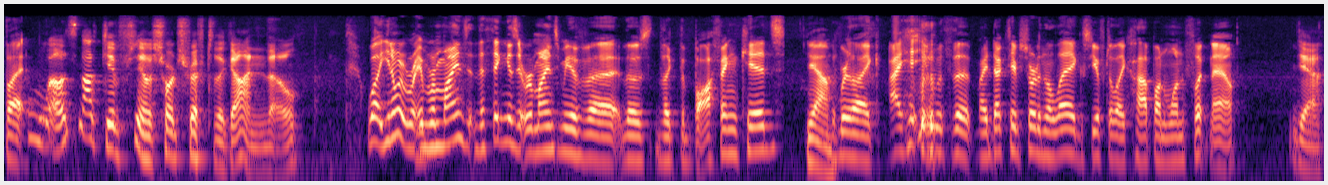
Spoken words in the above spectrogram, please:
But Well, let's not give you know short shrift to the gun, though. well, you know what? It reminds the thing is, it reminds me of uh, those like the boffing kids, Yeah. where like I hit you with the my duct tape sword in the legs. You have to like hop on one foot now. Yeah.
